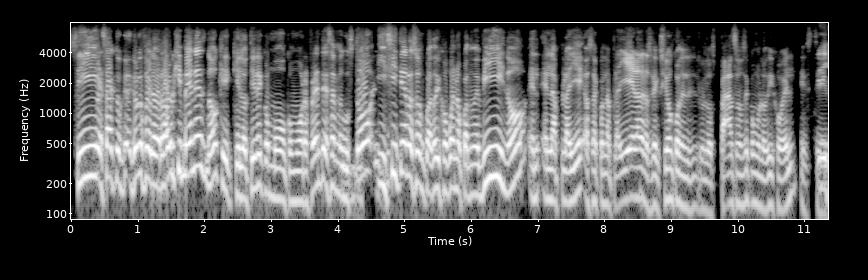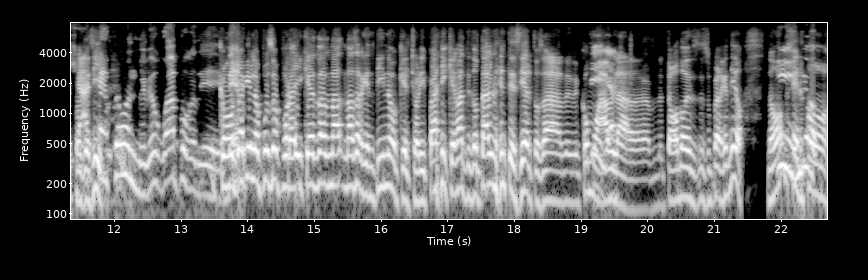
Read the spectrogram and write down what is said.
Sí, exacto. Creo que fue lo de Raúl Jiménez, ¿no? Que, que, lo tiene como, como referente, esa me gustó. Y sí, tiene razón, cuando dijo, bueno, cuando me vi, ¿no? En, en la playera, o sea, con la playera de la selección, con, los pants, no sé cómo lo dijo él. Este, sí, porque sí. Cabrón, me veo guapo. como que alguien lo puso por ahí, que es más, más, argentino que el choripán y que el mate, totalmente cierto. O sea, de, cómo habla, todo es súper argentino, ¿no? Sí, Pero,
